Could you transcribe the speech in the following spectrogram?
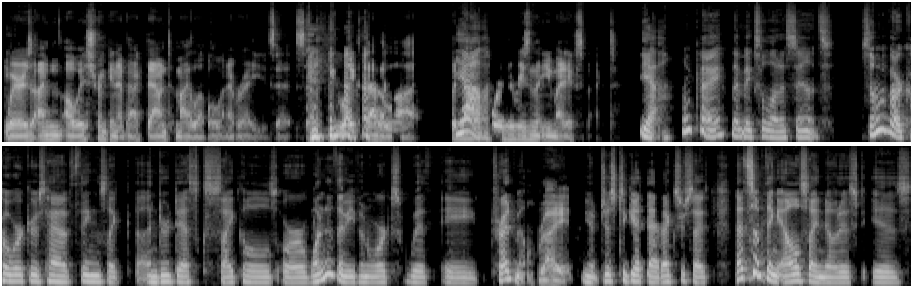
Whereas I'm always shrinking it back down to my level whenever I use it. So he likes that a lot, but yeah. not for the reason that you might expect. Yeah. Okay. That makes a lot of sense. Some of our coworkers have things like under desk cycles, or one of them even works with a treadmill. Right. You know, just to get that exercise. That's something else I noticed is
